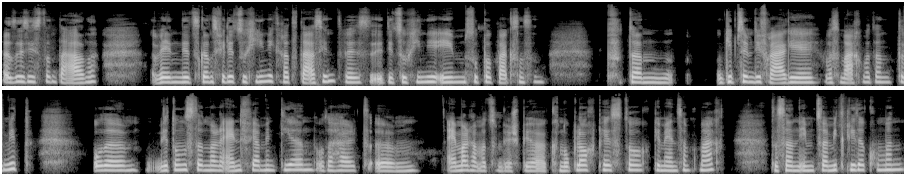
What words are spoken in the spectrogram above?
Also es ist dann da. Ne? wenn jetzt ganz viele Zucchini gerade da sind, weil die Zucchini eben super gewachsen sind, dann gibt's eben die Frage, was machen wir dann damit? Oder wir tun es dann mal einfermentieren oder halt ähm, einmal haben wir zum Beispiel ein Knoblauchpesto gemeinsam gemacht. Da sind eben zwei Mitglieder gekommen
